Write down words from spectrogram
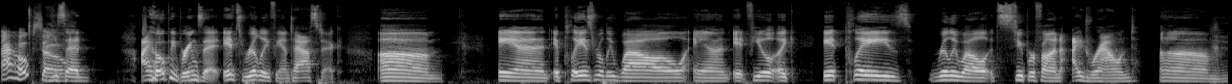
I hope so. he said, I hope he brings it. It's really fantastic. Um, and it plays really well and it feel like it plays really well. It's super fun. I drowned. Um,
